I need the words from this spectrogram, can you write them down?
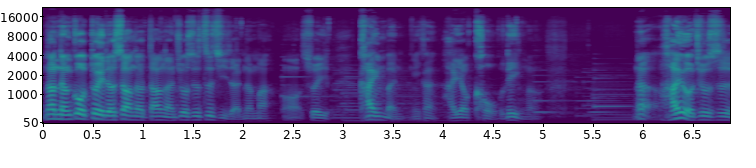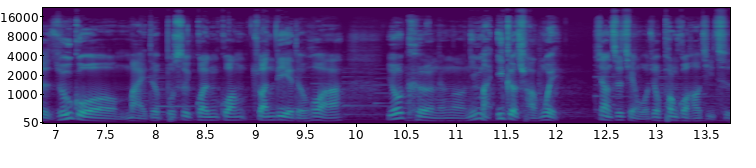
那能够对得上的，当然就是自己人了嘛。哦，所以开门，你看还要口令啊。那还有就是，如果买的不是观光专列的话。有可能哦，你买一个床位，像之前我就碰过好几次，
